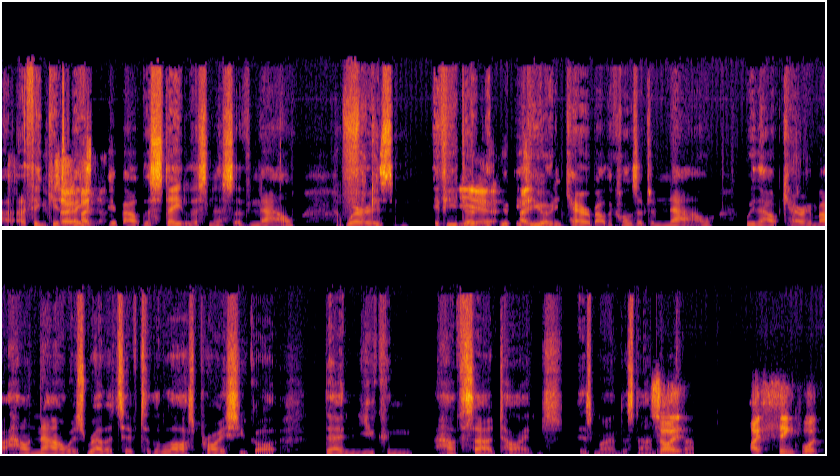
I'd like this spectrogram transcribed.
I- I think it's So I- basically about the statelessness of now. How Whereas if you don't, Yeah, if, you, if I- you only care about the concept of now without caring about how now is relative to the last price you got, then you can have sad times. Is my understanding. So of I- that. I think what,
